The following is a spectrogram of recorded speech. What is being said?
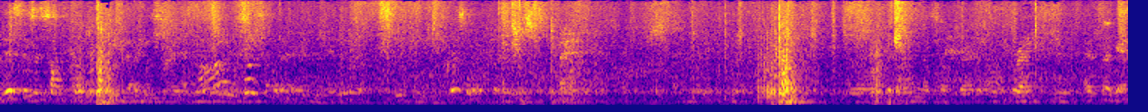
This is a self-coaching. Oh, of course would. Of course would. Right. That's okay.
